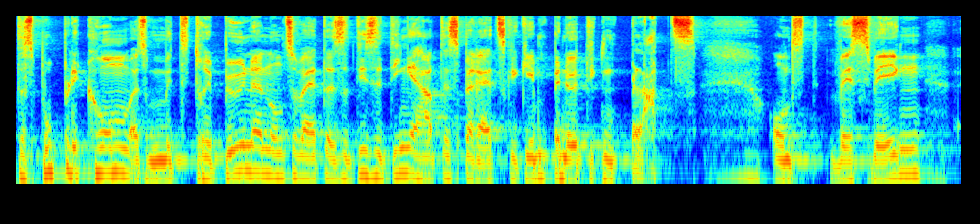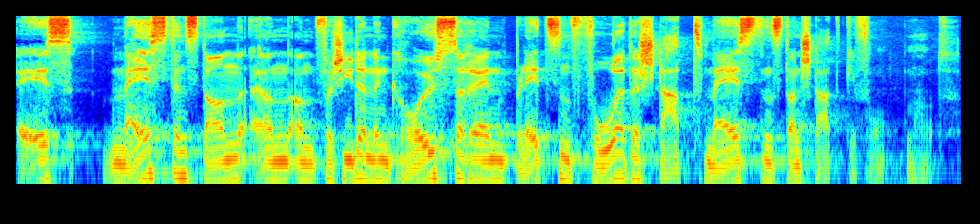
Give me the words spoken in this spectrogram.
das Publikum, also mit Tribünen und so weiter, also diese Dinge hat es bereits gegeben, benötigen Platz. Und weswegen es meistens dann an, an verschiedenen größeren Plätzen vor der Stadt meistens dann stattgefunden hat.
